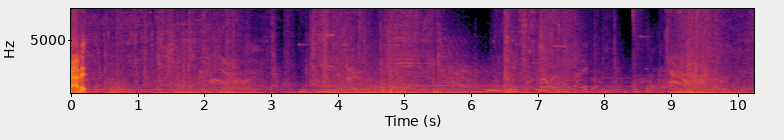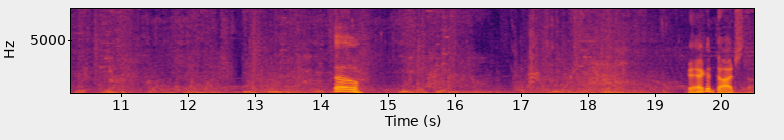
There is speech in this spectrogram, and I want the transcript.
Got it. No. Okay, I could dodge stuff.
